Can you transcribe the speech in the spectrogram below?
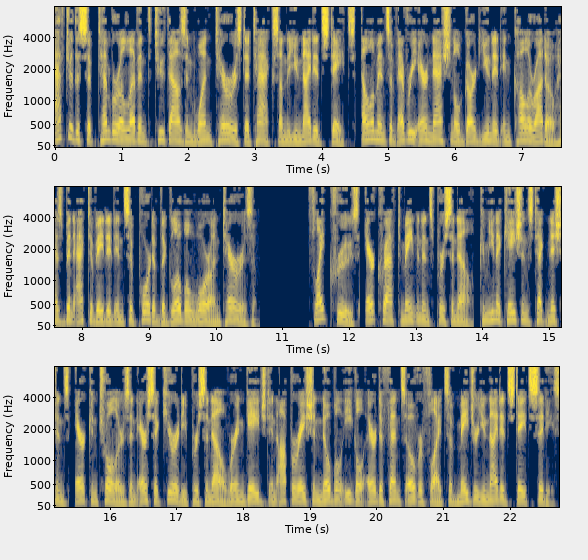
After the September 11, 2001 terrorist attacks on the United States, elements of every Air National Guard unit in Colorado has been activated in support of the global war on terrorism. Flight crews, aircraft maintenance personnel, communications technicians, air controllers and air security personnel were engaged in Operation Noble Eagle air defense overflights of major United States cities.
